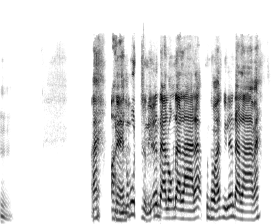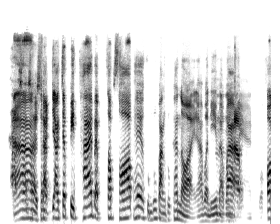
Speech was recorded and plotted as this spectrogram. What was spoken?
อืมอะอ๋อไหนก็พูดถึงเรื่องดารงดาราแล้วคุณโทมัสมีเรื่องดาราไหมอ่า ใช่ใช่ใช่แบบอยากจะปิดท้ายแบบซอฟๆให้คุณผู้ฟังทุกท่านหน่อยนะครับวันนี้แบบว่าครับแหมหัวข้อ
